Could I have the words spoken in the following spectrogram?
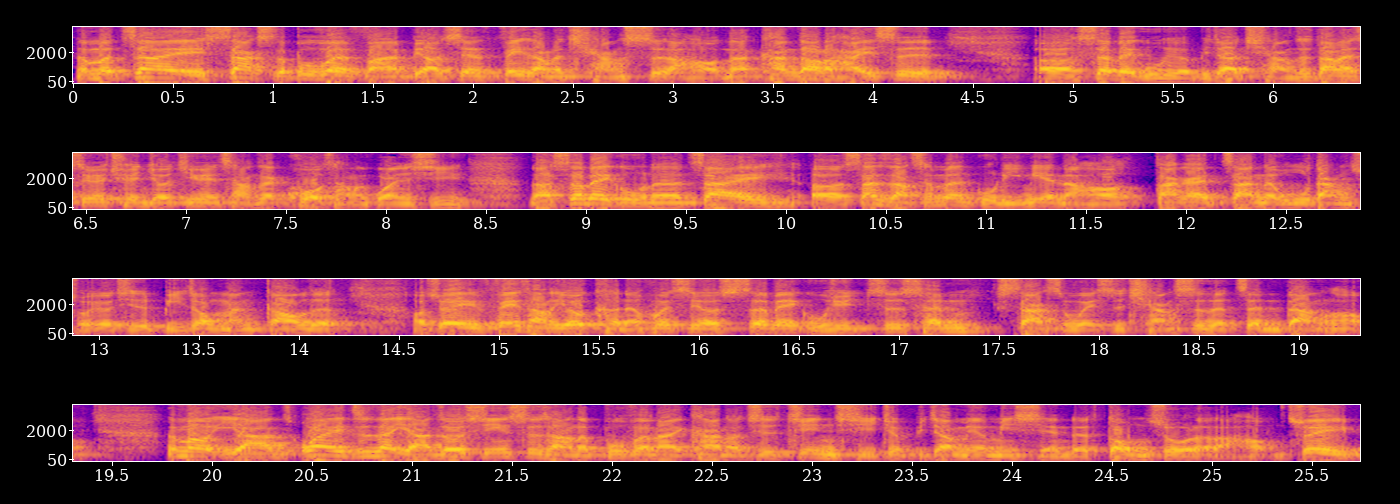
那么在 SARS 的部分反而表现非常的强势了哈。那看到的还是呃设备股有比较强，这当然是因为全球。晶圆厂在扩厂的关系，那设备股呢，在呃三十档成分股里面呢，哈，大概占了五档左右，其实比重蛮高的哦，所以非常的有可能会是由设备股去支撑 SARS 维持强势的震荡了。那么亚外资在亚洲新兴市场的部分来看呢，其实近期就比较没有明显的动作了啦，哈，所以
